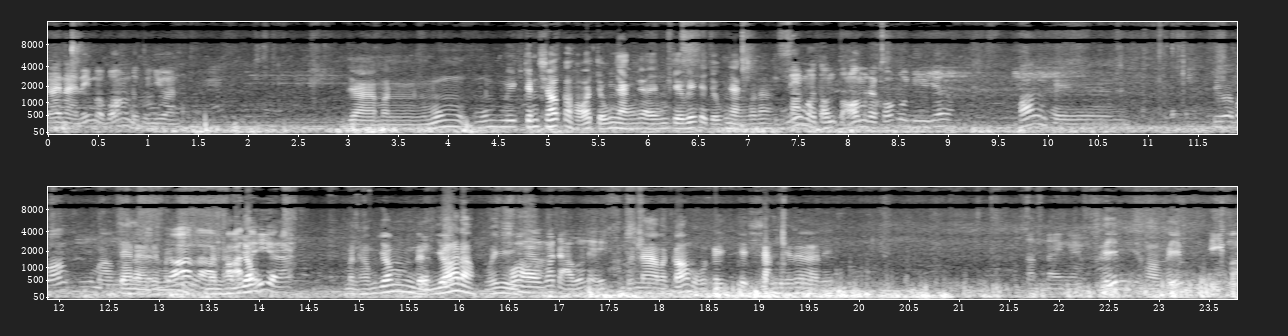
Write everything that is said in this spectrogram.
cây này nếu mà bón được bao nhiêu anh Giờ mình muốn muốn biết chính xác có họ chủ nhân chứ em cũng chưa biết cái chủ nhân của nó. Nếu mà tổm tổm ra khó bao nhiêu chứ? Bón thì chưa bón nhưng mà Cây này thì mình- là mình không giống. rồi Mình không giống định gió đâu Bởi vì có hơn có trào vấn đề bên nào mà có một cây cây xanh như thế này thì xanh đây nghe. Hiếm hòn hiếm. Hiếm mà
